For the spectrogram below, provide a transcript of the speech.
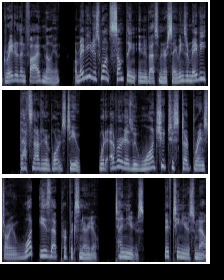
greater than 5 million. Or maybe you just want something in investment or savings, or maybe that's not an importance to you. Whatever it is, we want you to start brainstorming. What is that perfect scenario? 10 years, 15 years from now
